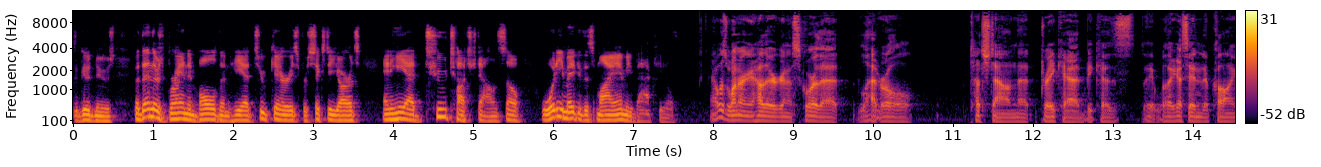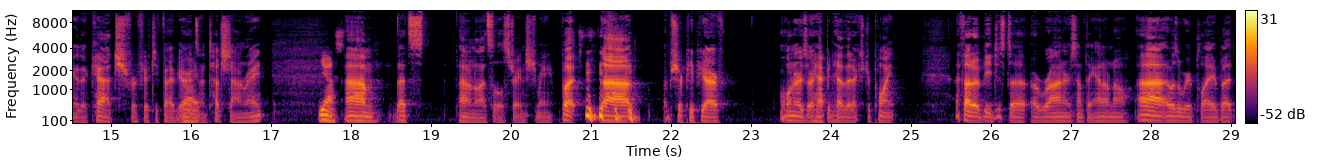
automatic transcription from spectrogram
the good news. But then there's Brandon Bolden. He had two carries for 60 yards and he had two touchdowns. So what do you make of this Miami backfield? I was wondering how they were going to score that lateral touchdown that Drake had because they, well, I guess they ended up calling it a catch for 55 yards right. and a touchdown, right? Yes. Um, that's I don't know. That's a little strange to me, but uh, I'm sure PPR owners are happy to have that extra point. I thought it would be just a, a run or something. I don't know. Uh, it was a weird play, but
